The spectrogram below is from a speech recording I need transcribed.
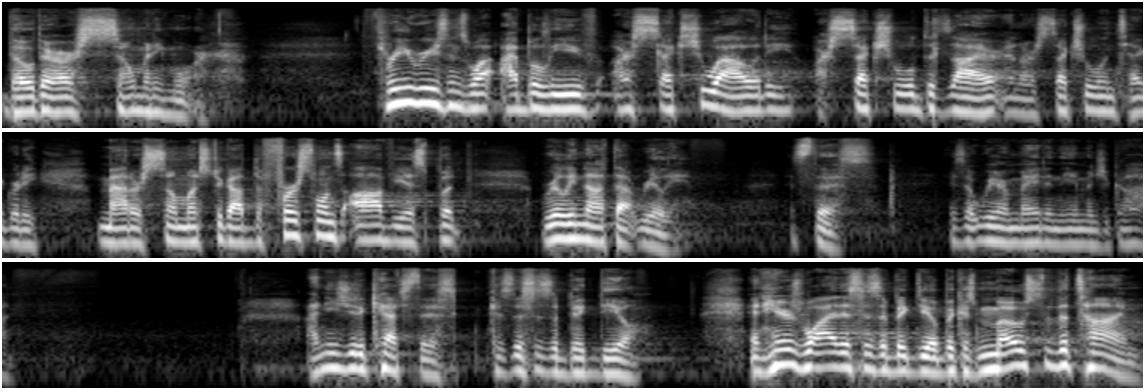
Though there are so many more. Three reasons why I believe our sexuality, our sexual desire, and our sexual integrity matter so much to God. The first one's obvious, but really not that really. It's this is that we are made in the image of God. I need you to catch this because this is a big deal. And here's why this is a big deal because most of the time,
